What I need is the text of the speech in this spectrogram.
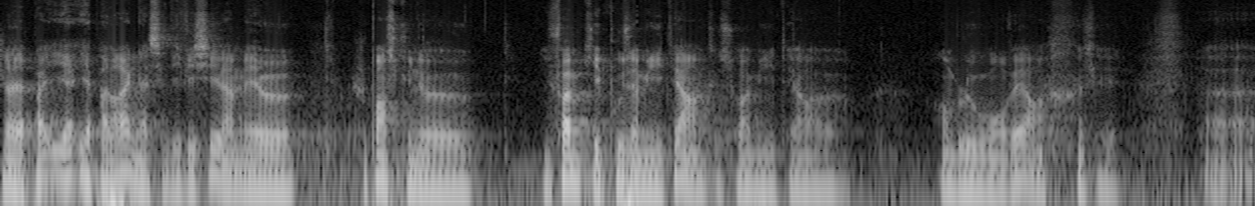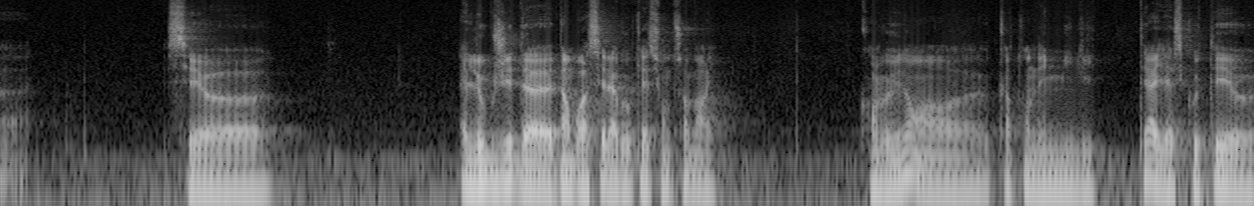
Il n'y a, pas de règle, hein, c'est difficile, hein, mais je pense qu'une femme qui épouse un militaire, hein, que ce soit un militaire euh, en bleu ou en vert, c'est, euh, euh, elle est obligée d'embrasser la vocation de son mari. Quand on non, quand on est militaire, il y a ce côté. ou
